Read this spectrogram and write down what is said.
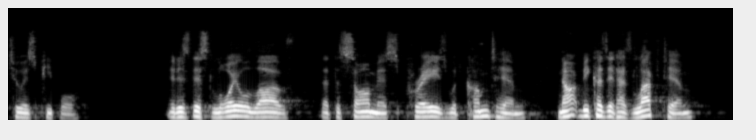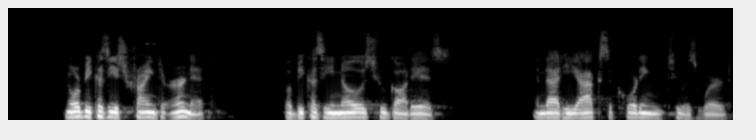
to his people. It is this loyal love that the psalmist prays would come to him, not because it has left him, nor because he is trying to earn it, but because he knows who God is and that he acts according to his word.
